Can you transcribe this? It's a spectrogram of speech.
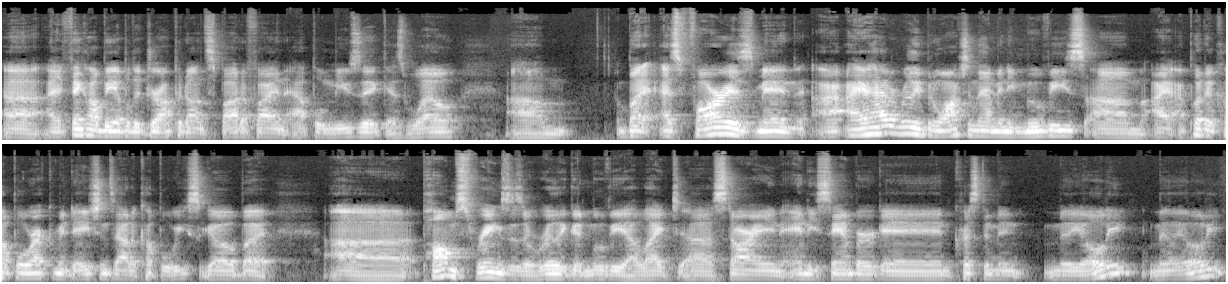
Uh, I think I'll be able to drop it on Spotify and Apple Music as well. Um, but as far as men, I, I, haven't really been watching that many movies. Um, I, I, put a couple recommendations out a couple weeks ago, but uh, Palm Springs is a really good movie. I liked uh, starring Andy Samberg and Kristen Milioti. Milioti.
